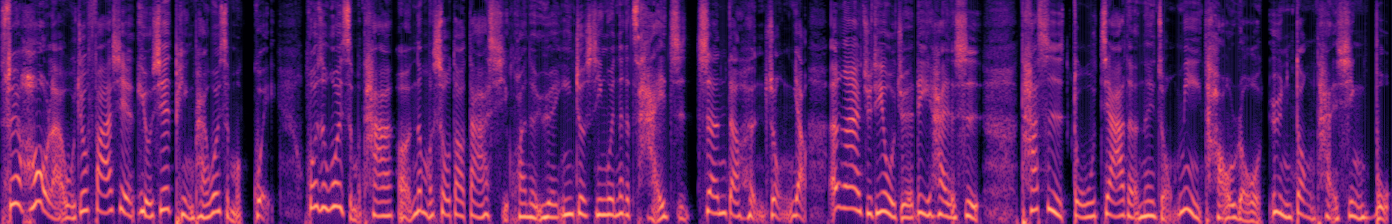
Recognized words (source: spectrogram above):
所以后来我就发现，有些品牌为什么贵，或者为什么它呃那么受到大家喜欢的原因，就是因为那个材质真的很重要。NIHT 我觉得厉害的是。它是独家的那种蜜桃柔运动弹性布，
